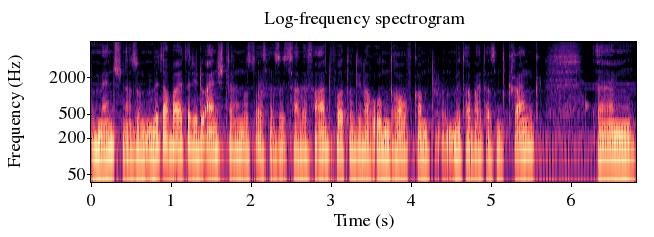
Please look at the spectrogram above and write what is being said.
Menschen, also Mitarbeiter, die du einstellen musst. Du hast eine soziale Verantwortung, die nach oben drauf kommt. Mitarbeiter sind krank ähm,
